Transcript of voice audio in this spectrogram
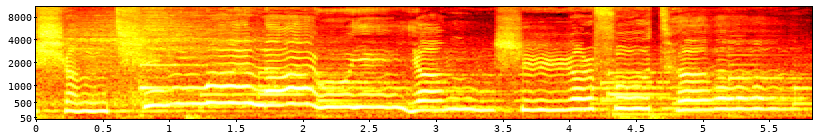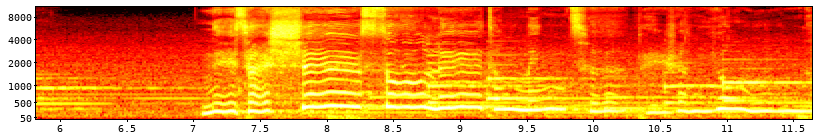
像天外来物一样失而复得。你在世俗里的名字被人用了。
